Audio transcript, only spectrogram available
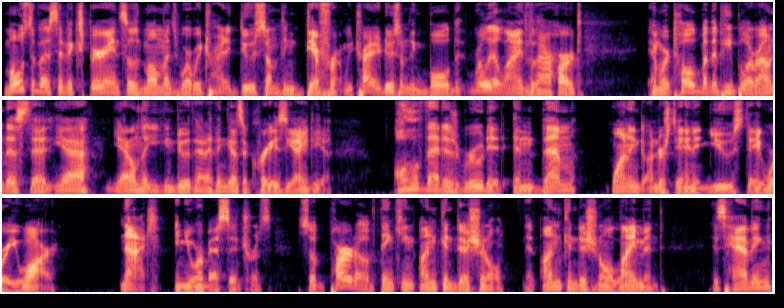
Most of us have experienced those moments where we try to do something different. We try to do something bold that really aligns with our heart and we're told by the people around us that, yeah, yeah, I don't think you can do that. I think that's a crazy idea. All of that is rooted in them wanting to understand and you stay where you are, not in your best interest. So, part of thinking unconditional and unconditional alignment is having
